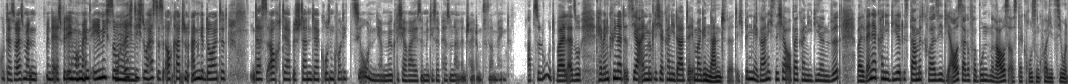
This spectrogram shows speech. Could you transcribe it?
Gut, das weiß man in der SPD im Moment eh nicht so mhm. richtig. Du hast es auch gerade schon angedeutet, dass auch der Bestand der großen Koalition ja möglicherweise mit dieser Personalentscheidung zusammenhängt. Absolut, weil also Kevin Kühnert ist ja ein möglicher Kandidat, der immer genannt wird. Ich bin mir gar nicht sicher, ob er kandidieren wird, weil wenn er kandidiert, ist damit quasi die Aussage verbunden raus aus der großen Koalition.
